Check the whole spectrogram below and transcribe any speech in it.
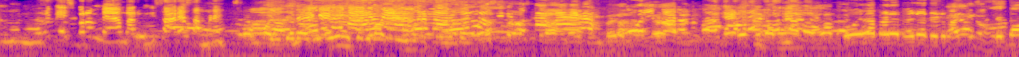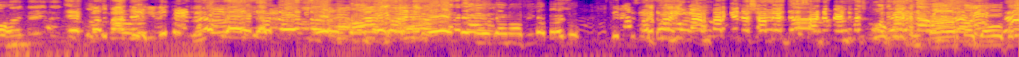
ਮੂਹਰੇ ਪੇਸ਼ ਕਰੋ ਮੈਂ ਮਾਰੂੰਗੀ ਸਾਰੇ ਸਾਹਮਣੇ। ਮੈਂ ਕਹਿੰਦੀ ਮਾਰੋ ਮੈਂ ਮਾਰੋ ਅਸੀਂ ਨਹੀਂ ਹੈਗਾ ਗੋਲੀ ਮਾਰੋ ਕੋਈ ਨਾ ਬਹਿ ਜਾ ਬਹਿ ਜਾ ਦੇ ਦੇ ਬਾਕੀ ਨਾ ਇੱਕ ਵਾਰ ਬਾਤ ਇਹ ਨਹੀਂ ਪੈਂਦਾ ਸਾਨੂੰ ਮਾਰ ਮਾਰ ਕੇ ਨਸ਼ਾ ਵੇਚਦੇ ਸਾਡੇ ਪਿੰਡ ਵਿੱਚ ਖੁਦ ਵੇਚਦਾ ਜਾਓ ਫਿਰ।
